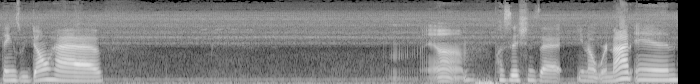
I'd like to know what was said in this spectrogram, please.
things we don't have, um, positions that you know we're not in,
